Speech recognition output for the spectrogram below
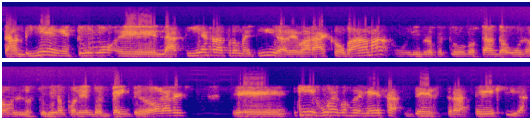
También estuvo La Tierra Prometida de Barack Obama, un libro que estuvo costando, uno lo estuvieron poniendo en 20 dólares, y juegos de mesa de estrategia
